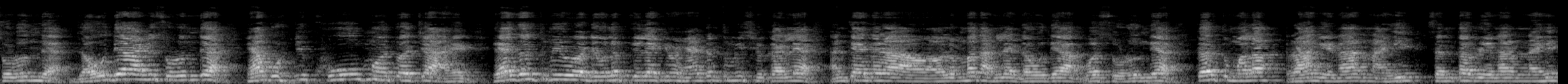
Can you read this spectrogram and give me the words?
सोडून द्या. जाऊ द्या आणि सोडून द्या. ह्या गोष्टी खूप महत्त्वाच्या आहेत. ह्या जर तुम्ही डेव्हलप केल्या किंवा ह्या जर तुम्ही स्वीकारल्या आणि त्या जर अवलंबात आणल्या जाऊ द्या व सोडून द्या तर तुम्हाला राग येणार नाही संताप येणार नाही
